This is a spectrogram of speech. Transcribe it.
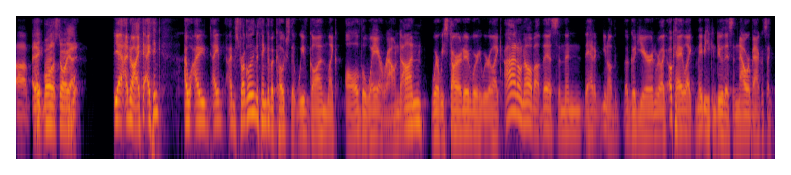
um, I think more of the story. I, yeah, I know. I, th- I think I, I, I am struggling to think of a coach that we've gone like all the way around on where we started where we were like I don't know about this and then they had a you know a good year and we are like okay like maybe he can do this and now we're back it's like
